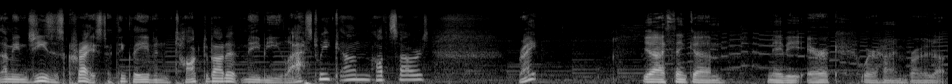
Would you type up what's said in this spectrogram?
I mean, Jesus Christ! I think they even talked about it maybe last week on Office Hours, right? Yeah, I think um, maybe Eric Wareheim brought it up.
